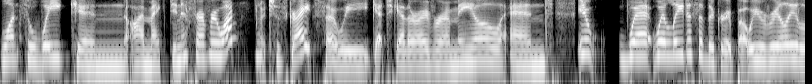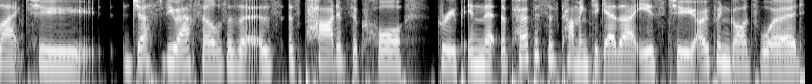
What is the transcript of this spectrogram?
once a week. And I make dinner for everyone, which is great. So we get together over a meal. And, you know, we're, we're leaders of the group, but we really like to just view ourselves as, a, as, as part of the core group in that the purpose of coming together is to open God's word,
